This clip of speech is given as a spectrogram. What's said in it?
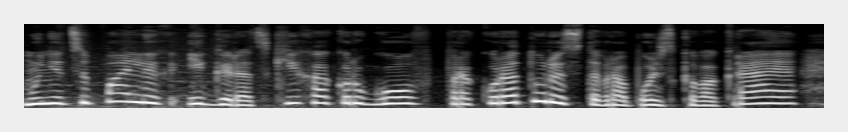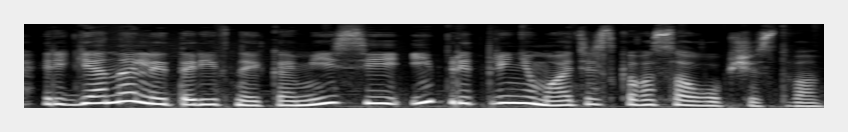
муниципальных и городских округов, прокуратуры Ставропольского края, региональной тарифной комиссии и предпринимательского сообщества.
